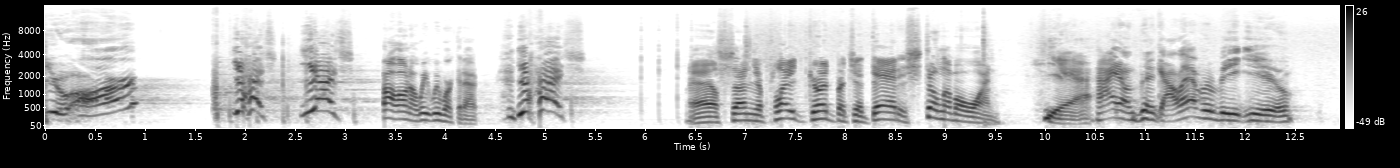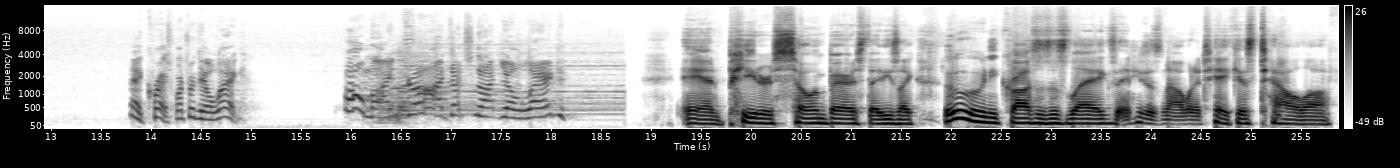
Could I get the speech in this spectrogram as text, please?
You are? Yes! Yes! Oh, oh no, we, we worked it out. Yes! Well, son, you played good, but your dad is still number one. Yeah, I don't think I'll ever beat you. Hey, Chris, what's with your leg? Oh my god, that's not your leg! And Peter's so embarrassed that he's like, ooh, and he crosses his legs and he does not want to take his towel off.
